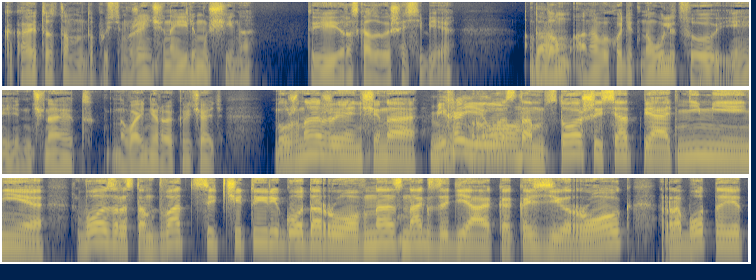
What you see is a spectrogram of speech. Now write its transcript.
какая-то там, допустим, женщина или мужчина, ты рассказываешь о себе, а Да. потом она выходит на улицу и начинает на Вайнера кричать «Нужна женщина, Михаилу». ростом 165, не менее, возрастом 24 года ровно, знак зодиака Козерог, работает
